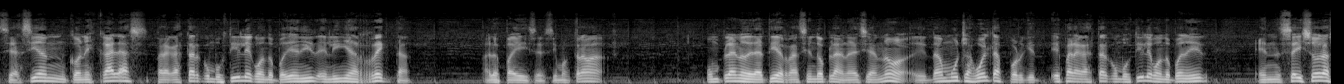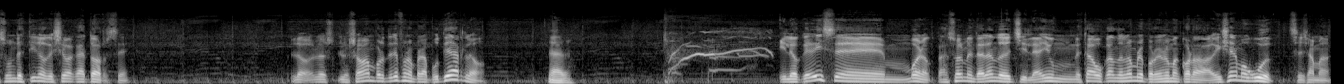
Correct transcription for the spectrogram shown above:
se hacían con escalas para gastar combustible cuando podían ir en línea recta a los países y mostraba un plano de la Tierra siendo plana. Decían, no, eh, dan muchas vueltas porque es para gastar combustible cuando pueden ir en 6 horas a un destino que lleva 14. Lo, lo, lo llamaban por teléfono para putearlo. Claro. Y lo que dice, bueno, casualmente hablando de Chile, hay un, estaba buscando el nombre porque no me acordaba. Guillermo Wood se llama.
